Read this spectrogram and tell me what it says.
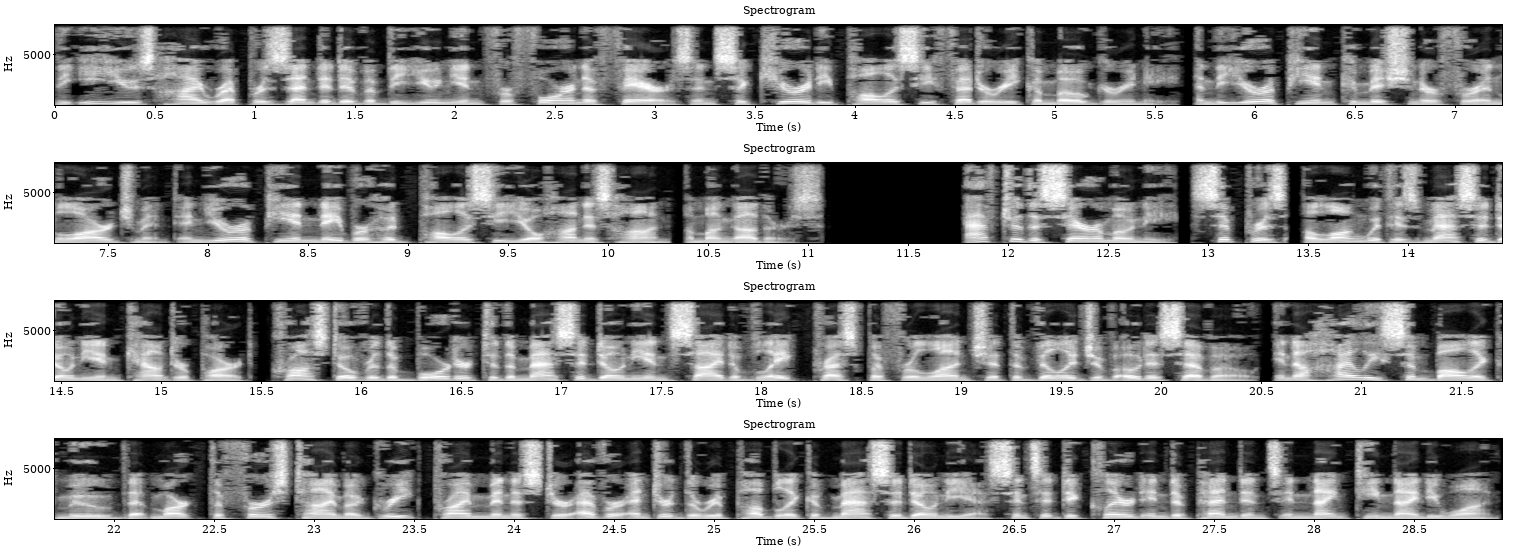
the EU's High Representative of the Union for Foreign Affairs and Security Policy Federica Mogherini, and the European Commissioner for Enlargement and European Neighbourhood Policy Johannes Hahn, among others. After the ceremony, Tsipras, along with his Macedonian counterpart, crossed over the border to the Macedonian side of Lake Prespa for lunch at the village of Otisevo, in a highly symbolic move that marked the first time a Greek prime minister ever entered the Republic of Macedonia since it declared independence in 1991.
